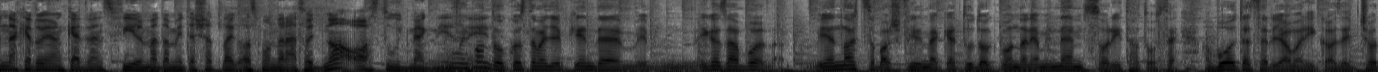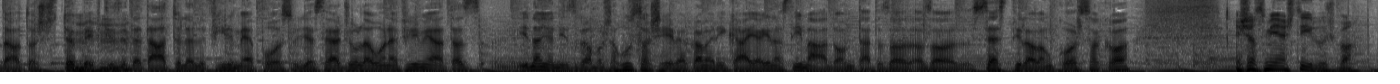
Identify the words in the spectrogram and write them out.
neked olyan kedvenc filmed, amit esetleg azt mondanád, hogy na, azt úgy megnéznéd? Gondolkoztam egyébként, de igazából ilyen nagyszabas filmeket tudok mondani, ami nem szorítható. Ha volt egyszer egy Amerika, az egy csodálatos, több Mhm. évtizedet átölelő film eposz, ugye Sergio Leone filmje, hát az nagyon izgalmas, a 20-as évek Amerikája, én azt imádom, tehát az a, az a szesztilalom korszaka. És az milyen stílusban?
